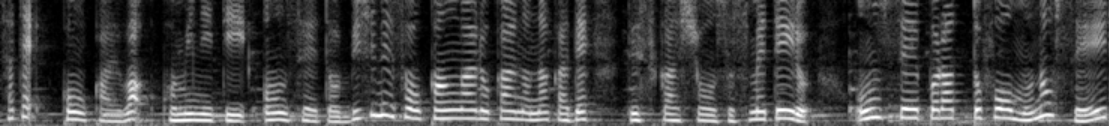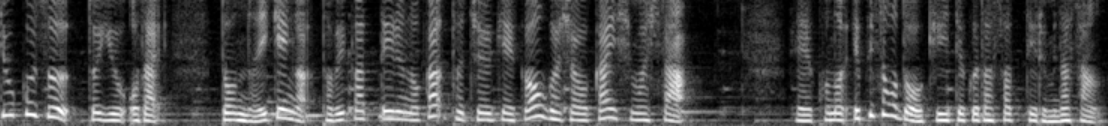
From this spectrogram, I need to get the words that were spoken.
さて、今回はコミュニティ、音声とビジネスを考える会の中でディスカッションを進めている音声プラットフォームの勢力図というお題、どんな意見が飛び交っているのか途中経過をご紹介しました。えー、このエピソードを聞いてくださっている皆さん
